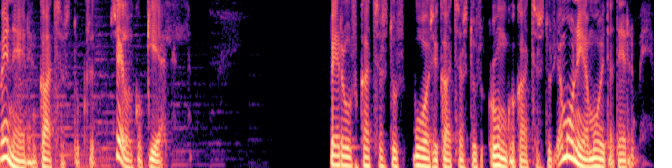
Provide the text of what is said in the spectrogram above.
veneiden katsastukset selkokielellä. Peruskatsastus, vuosikatsastus, runkokatsastus ja monia muita termejä.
